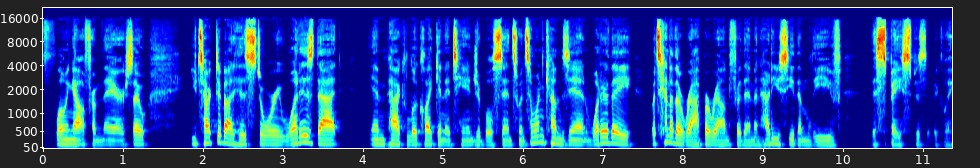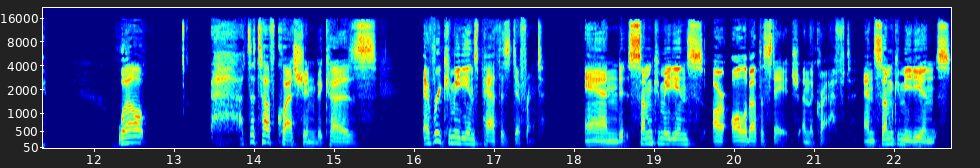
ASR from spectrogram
flowing out from there. So you talked about his story. What does that impact look like in a tangible sense? When someone comes in, what are they, what's kind of the wraparound for them? And how do you see them leave this space specifically? Well, that's a tough question because every comedian's path is different. And some comedians are all about the stage and the craft. And some comedians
